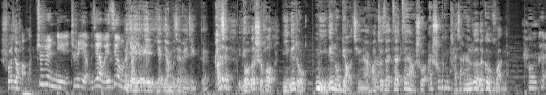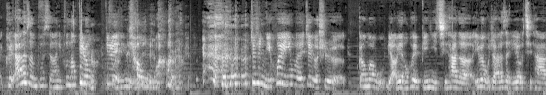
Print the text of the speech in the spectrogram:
说就好了。就是你就是眼不见为净，是吧？眼眼眼眼眼不见为净，对。而且 有的时候你那种你那种表情，然后就在在这样说，哎，说不定台下人乐得更欢呢。OK，可是 Alison 不行，你不能闭着闭着眼睛跳舞吗？对，就是你会因为这个是钢管舞表演，会比你其他的，因为我觉得阿森也有其他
